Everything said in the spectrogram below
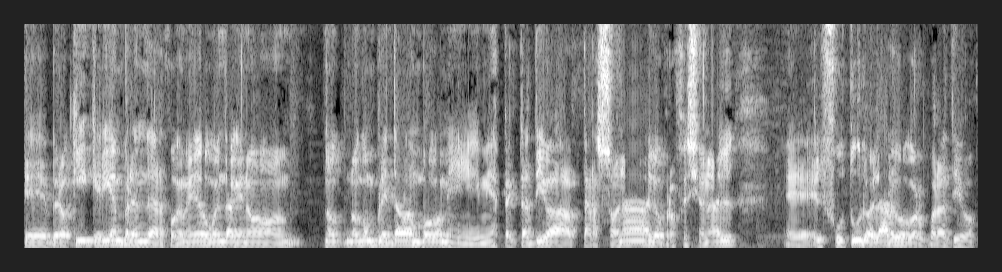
Eh, pero aquí quería emprender, porque me he dado cuenta que no, no, completaba un poco mi, mi expectativa personal o profesional el futuro largo corporativo.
